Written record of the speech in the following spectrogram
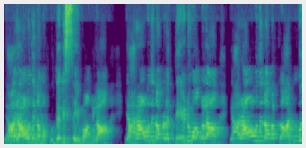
யாராவது நமக்கு உதவி செய்வாங்களா? யாராவது நம்மளை தேடுவாங்களா? யாராவது நமக்கு அன்பு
